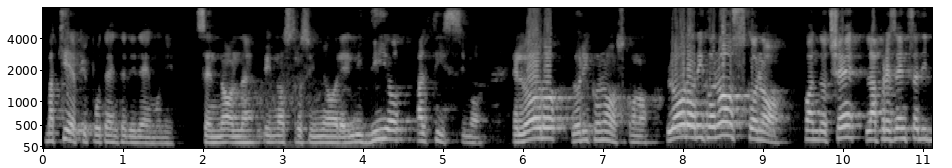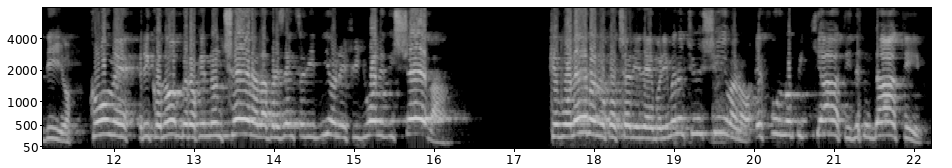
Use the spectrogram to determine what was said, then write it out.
Ma chi è più potente dei demoni? se non il nostro Signore, l'Iddio Altissimo. E loro lo riconoscono, loro riconoscono quando c'è la presenza di Dio, come riconobbero che non c'era la presenza di Dio nei figliuoli di Sheva, che volevano cacciare i demoni, ma non ci riuscivano e furono picchiati, denudati,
